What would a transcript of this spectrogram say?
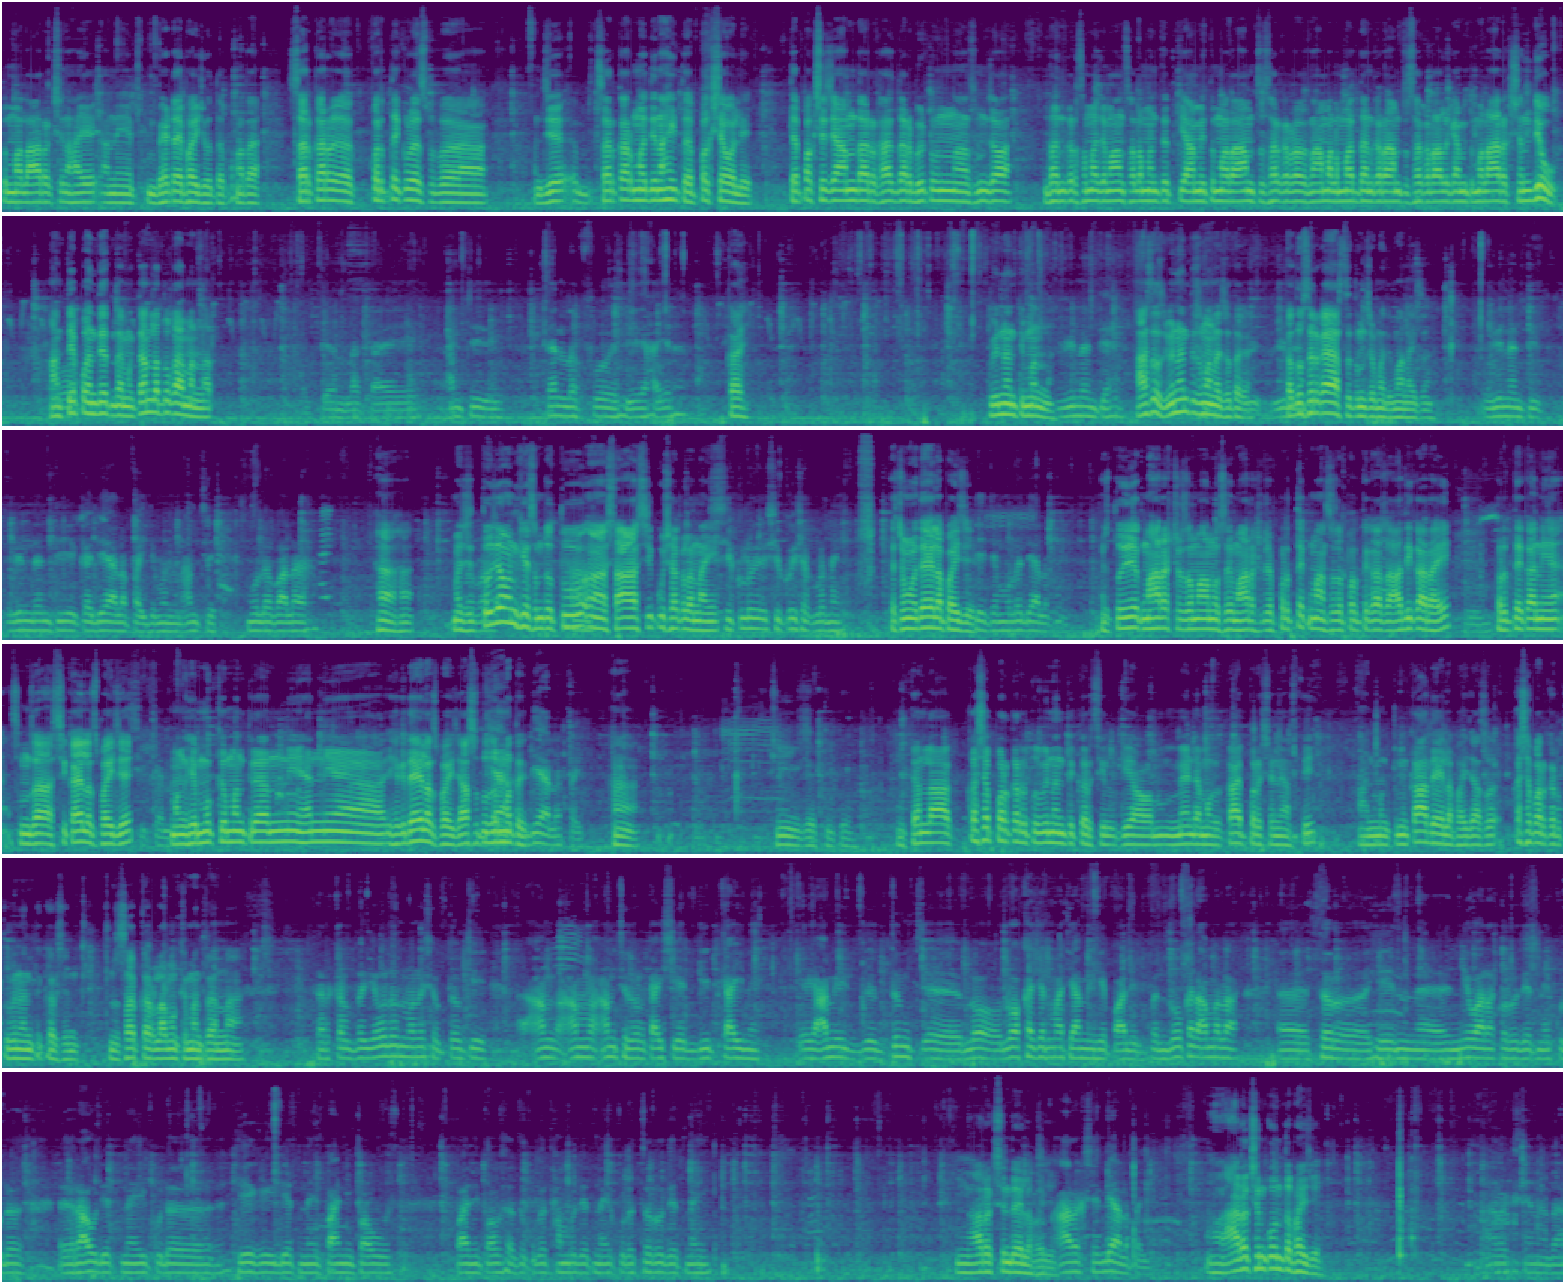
तुम्हाला आरक्षण आहे आणि भेटायला पाहिजे होतं. पण आता सरकार प्रत्येक वेळेस जे सरकारमध्ये नाही तर पक्षावाले त्या पक्षाचे आमदार खासदार भेटून समजा धनगर समाजा माणसाला म्हणतात की आम्ही तुम्हाला आमचं सरकार आलं आम्हाला मतदान करा. आमचं सरकार आलं की आम्ही तुम्हाला आरक्षण देऊ. आणि ते पण देत नाही. मग त्यांना तू काय म्हणणार? त्यांना काय आमची त्यांना हे आहे ना. काय? विनंती म्हणणं विनंती आहे. असंच विनंतीच म्हणायचं होतं का? का दुसरं काय असतं तुमच्यामध्ये म्हणायचं? विनंती विनंती का द्यायला पाहिजे म्हणून आमचे मुलं बाला हां हां. म्हणजे तू जेवण घे समजा तू अं, शाळा शिकू शकला नाही. शिकलो शिकू शकलो नाही. त्याच्यामुळे द्यायला पाहिजे. त्याच्या मुलं द्यायला पाहिजे. म्हणजे तो एक महाराष्ट्राचा माणूस आहे महाराष्ट्राच्या प्रत्येक माणसाचा प्रत्येकाचा अधिकार आहे. प्रत्येकाने समजा शिकायलाच पाहिजे. शिकायला मग हे मुख्यमंत्र्यांनी ह्यांनी अं, हे द्यायलाच पाहिजे. असं तुझं मत आहे? द्यायला पाहिजे. हां. ठीक आहे ठीक आहे. मग त्यांना कशा प्रकारे तू विनंती करशील की मेंढ्या मग काय परेशानी असते आणि मग तुम्ही का द्यायला पाहिजे असं कशा प्रकारे तू विनंती करशील? सरकारला मुख्यमंत्र्यांना? सरकारचं एवढंच म्हणू शकतो की आम आम आमच्याजवळ काही शेत गीत काही नाही. ते आम्ही ज- तुमचे लो लोकांच्या माती आम्ही हे पाळेल पण लोकच आम्हाला सर हे न- निवारा करू देत नाही कुठं राहू देत नाही कुठं हे काही देत नाही पाणी पाऊस. पाणी पावसाचं कुठं थांबू देत नाही कुठं चरू देत नाही. आरक्षण द्यायला पाहिजे. आरक्षण द्यायला पाहिजे. आरक्षण कोणतं पाहिजे? आरक्षण आता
